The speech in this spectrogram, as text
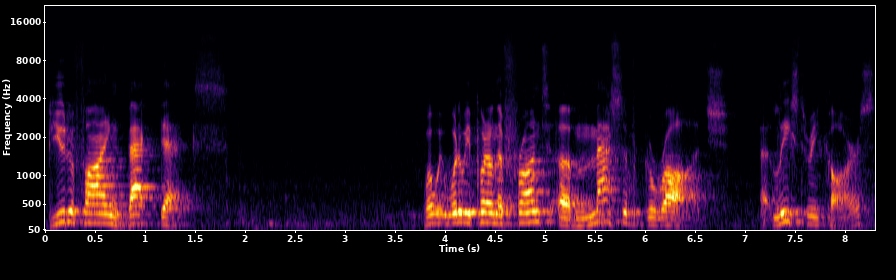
beautifying back decks. What, what do we put on the front? A massive garage, at least three cars,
